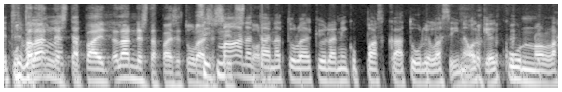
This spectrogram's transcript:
Että Mutta lännestä, olla, päin, lännestä päin se tulee siis se maanantaina tulee kyllä niin kuin paskaa tuulilla siinä oikein kunnolla.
